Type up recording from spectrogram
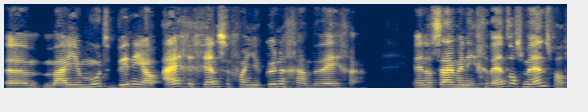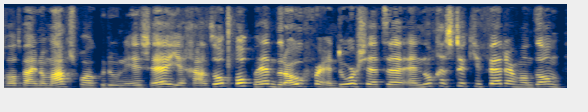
Um, maar je moet binnen jouw eigen grenzen van je kunnen gaan bewegen. En dat zijn we niet gewend als mens, want wat wij normaal gesproken doen is, hè, je gaat op, op, hè, erover en doorzetten en nog een stukje verder, want dan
